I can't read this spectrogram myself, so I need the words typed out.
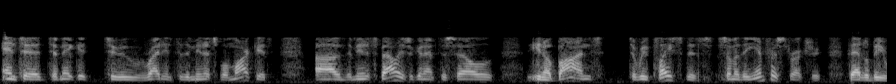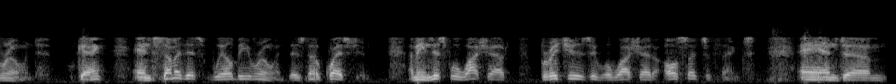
And to, to make it to right into the municipal market, uh, the municipalities are going to have to sell, you know, bonds to replace this, some of the infrastructure that'll be ruined. Okay? And some of this will be ruined. There's no question. I mean, this will wash out bridges. It will wash out all sorts of things. And, um,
